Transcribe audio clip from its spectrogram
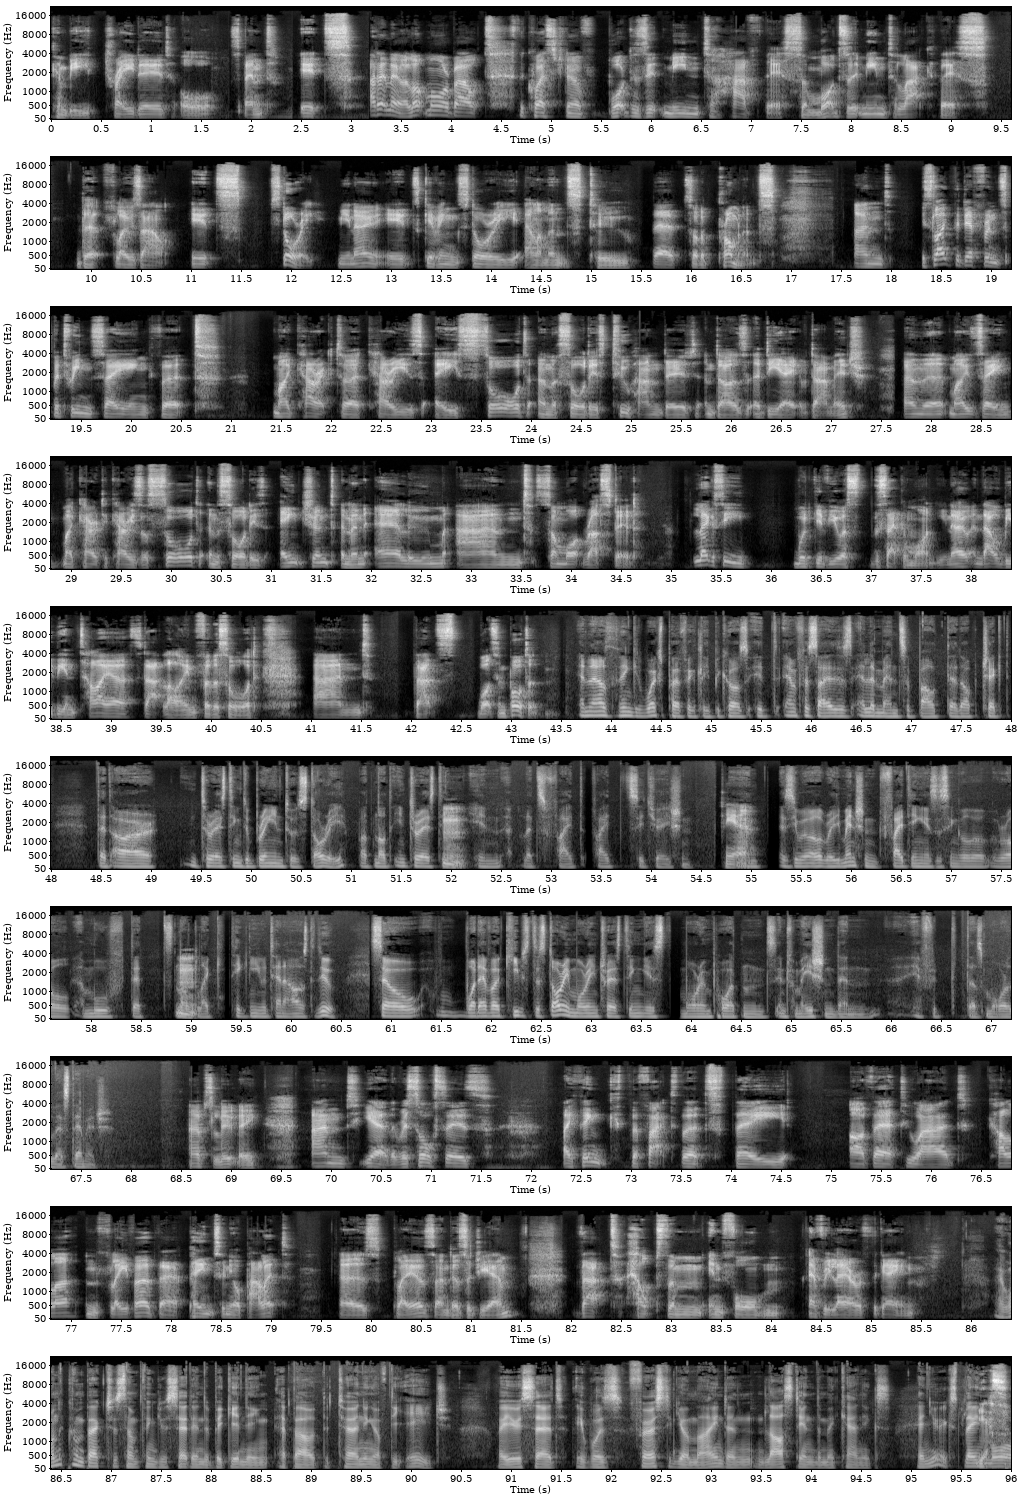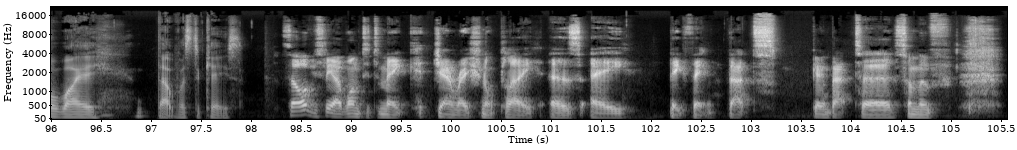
can be traded or spent. It's, I don't know, a lot more about the question of what does it mean to have this and what does it mean to lack this that flows out. It's story. You know, it's giving story elements to their sort of prominence. And it's like the difference between saying that my character carries a sword and the sword is two handed and does a d8 of damage. And the, my saying my character carries a sword and the sword is ancient and an heirloom and somewhat rusted. Legacy would give you a, the second one, you know, and that would be the entire stat line for the sword. And that's what's important. And I think it works perfectly because it emphasizes elements about that object that are interesting to bring into a story, but not interesting mm. in let's fight fight situation. Yeah. And as you already mentioned, fighting is a single roll, a move that's not mm. like taking you 10 hours to do. So whatever keeps the story more interesting is more important information than if it does more or less damage. Absolutely. And yeah, the resources, I think the fact that they are there to add color and flavor, their paints in your palette as players and as a GM, that helps them inform every layer of the game. I want to come back to something you said in the beginning about the turning of the age, where you said it was first in your mind and last in the mechanics. Can you explain yes. more why that was the case? So, obviously, I wanted to make generational play as a big thing. That's going back to some of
